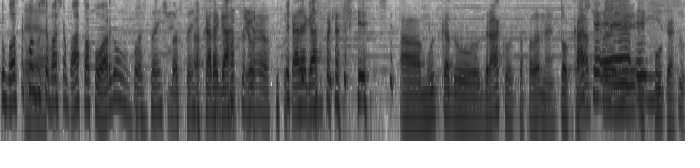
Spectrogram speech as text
Tu gosta quando É. o Sebastian Bach toca o órgão? Bastante, bastante. O cara é gato, né, meu? O cara é gato pra cacete. A música do Drácula, tá falando, né? Tocata Acho que é, e, é e fuga. isso.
